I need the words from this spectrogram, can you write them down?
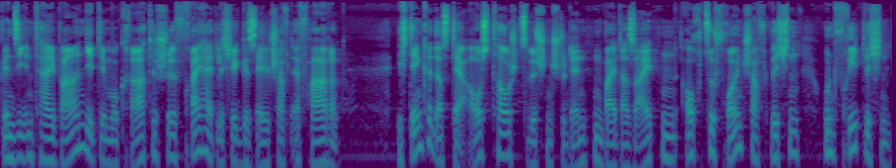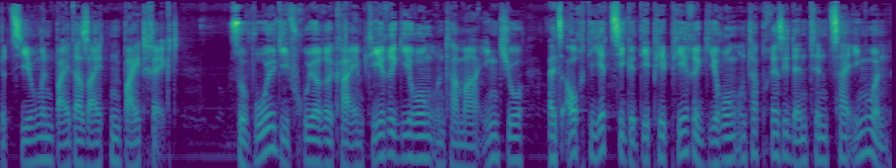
wenn sie in Taiwan die demokratische, freiheitliche Gesellschaft erfahren. Ich denke, dass der Austausch zwischen Studenten beider Seiten auch zu freundschaftlichen und friedlichen Beziehungen beider Seiten beiträgt. Sowohl die frühere KMT-Regierung unter Ma Ying-jeou als auch die jetzige DPP-Regierung unter Präsidentin Tsai Ing-wen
